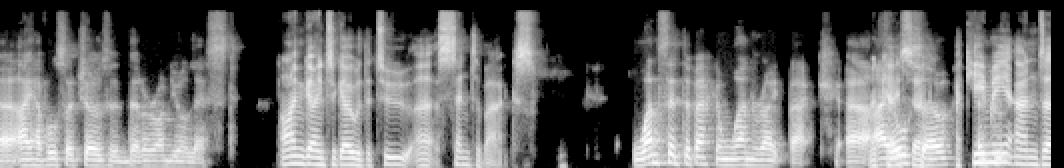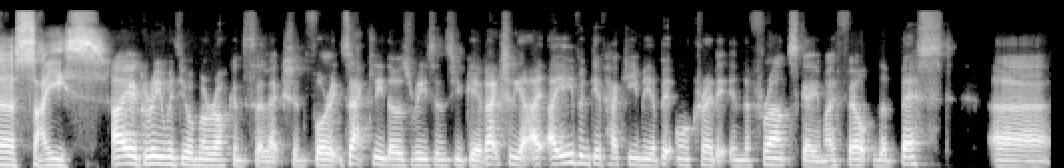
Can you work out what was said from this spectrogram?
uh, i have also chosen that are on your list. I'm going to go with the two uh, centre backs one centre back and one right back. Uh, okay, I also so Hakimi agree, and uh. I agree with your Moroccan selection for exactly those reasons you give. Actually, I, I, even give Hakimi a bit more credit in the France game. I felt the best uh,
